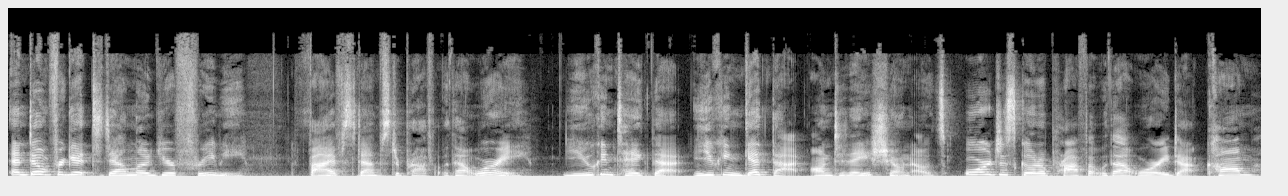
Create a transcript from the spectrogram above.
And don't forget to download your freebie, Five Steps to Profit Without Worry. You can take that, you can get that on today's show notes, or just go to profitwithoutworry.com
